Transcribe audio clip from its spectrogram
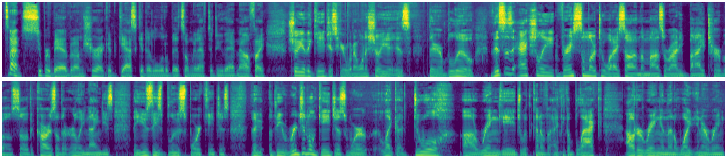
It's not super bad, but I'm sure I could gasket it a little bit, so I'm going to have to do that. Now, if I show you the gauges here, what I want to show you is they're blue. This is actually very similar to what I saw in the Maserati bi-turbos. So the cars of the early 90s, they use these blue sport gauges. The, the original gauges were like a dual uh, ring gauge with kind of, I think, a black outer ring and then a white inner ring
